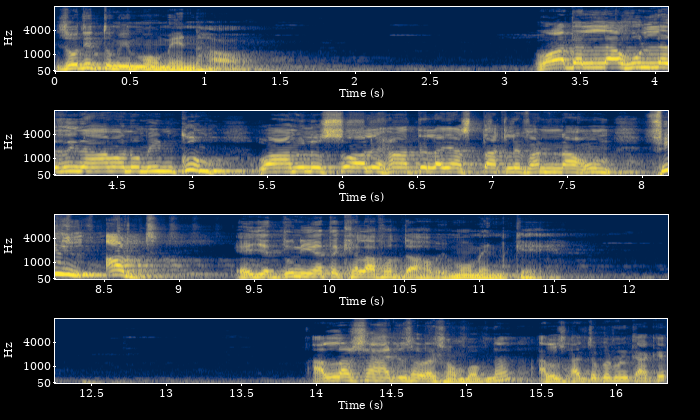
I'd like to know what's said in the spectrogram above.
যদি তুমি মোমেন হও। ওয়াদ আল্লাহুল্লাযিন আমানু মিনকুম ওয়া আমিলুস সালিহাতি লা ইয়াস্তাকলিফান্নাহুম ফিল আরদ। এই যে দুনিয়াতে খেলাফত দেওয়া হবে মোমেনকে। আল্লাহর সাহায্য ছাড়া সম্ভব না। আল্লাহ সাহায্য করবেন কাকে?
